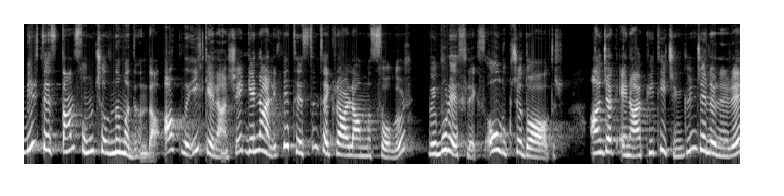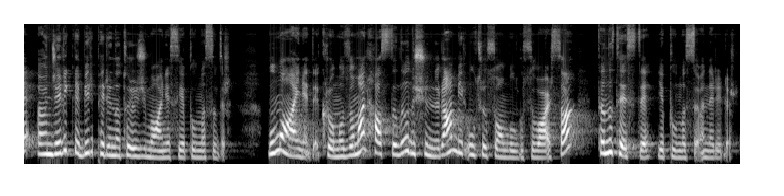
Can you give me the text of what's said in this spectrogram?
Bir testten sonuç alınamadığında akla ilk gelen şey genellikle testin tekrarlanması olur ve bu refleks oldukça doğaldır. Ancak NIPT için güncel öneri öncelikle bir perinatoloji muayenesi yapılmasıdır. Bu muayenede kromozomal hastalığı düşündüren bir ultrason bulgusu varsa tanı testi yapılması önerilir.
